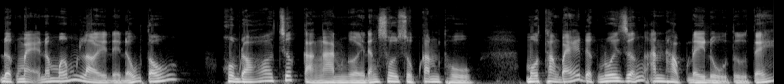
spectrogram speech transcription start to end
Được mẹ nó mớm lời để đấu tố Hôm đó trước cả ngàn người đang sôi sục căm thù Một thằng bé được nuôi dưỡng ăn học đầy đủ tử tế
